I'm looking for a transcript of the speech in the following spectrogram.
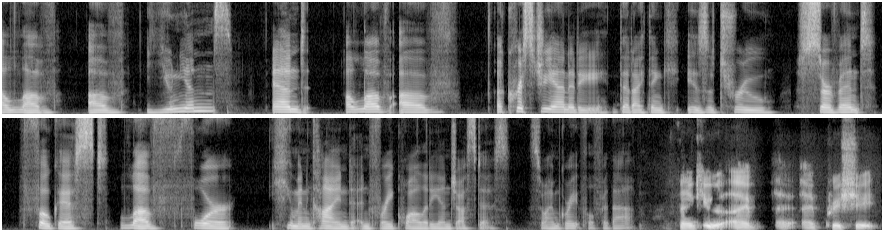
a love of unions, and a love of a Christianity that I think is a true servant focused love for humankind and for equality and justice. So I'm grateful for that. Thank you. I, I, I appreciate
